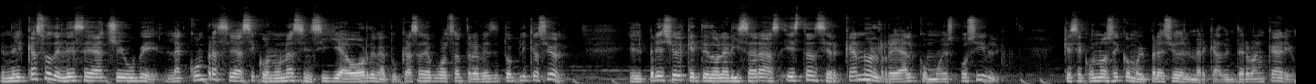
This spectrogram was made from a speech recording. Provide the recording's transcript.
En el caso del SHV, la compra se hace con una sencilla orden a tu casa de bolsa a través de tu aplicación. El precio al que te dolarizarás es tan cercano al real como es posible, que se conoce como el precio del mercado interbancario.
